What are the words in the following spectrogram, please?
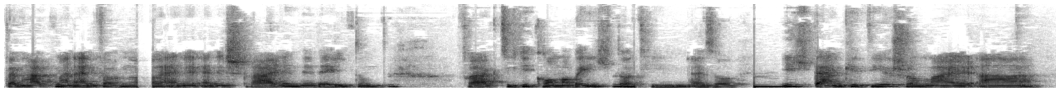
dann hat man einfach nur eine, eine strahlende Welt und fragt sich, wie komme aber ich mhm. dorthin? Also ich danke dir schon mal äh,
